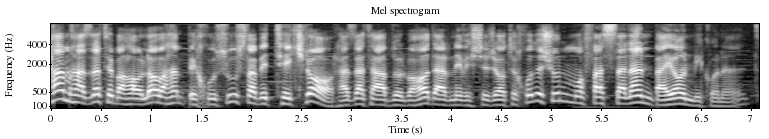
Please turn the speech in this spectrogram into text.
هم حضرت بهاءالله و هم به خصوص و به تکرار حضرت عبدالبها در نوشتجات خودشون مفصلا بیان می کنند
